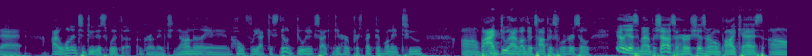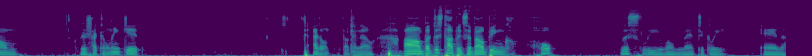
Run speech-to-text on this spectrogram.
that I wanted to do this with a girl named Tiana, and hopefully I can still do it so I can get her perspective on it too. Um, but I do have other topics for her, so it really doesn't matter. But shout out to her; she has her own podcast. Um, wish I can link it. I don't fucking know. Um, but this topic's about being hopelessly romantically and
